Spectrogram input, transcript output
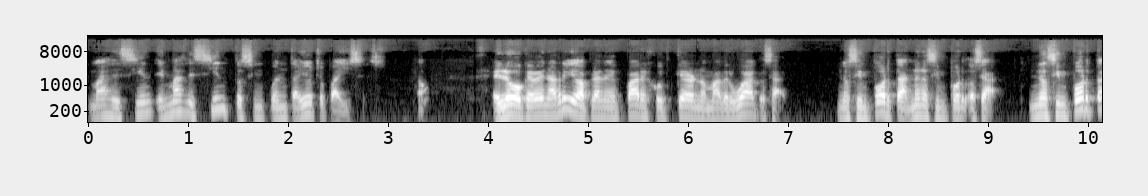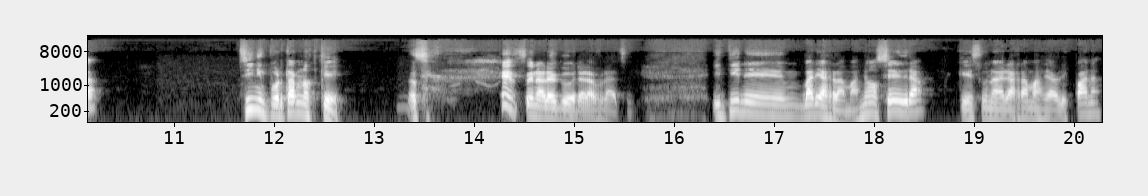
más de, más de 158 países. El logo que ven arriba, Planet Parenthood Care No Matter What, o sea, nos importa, no nos importa, o sea, nos importa sin importarnos qué. Es una locura la frase. Y tiene varias ramas, ¿no? Cedra, que es una de las ramas de habla hispana,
